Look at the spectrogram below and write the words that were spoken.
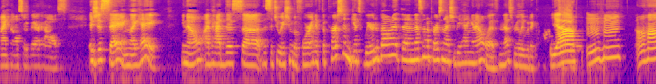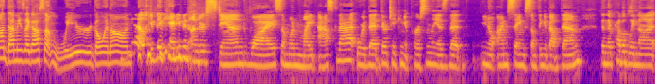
my house or their house is just saying like hey you know i've had this uh this situation before and if the person gets weird about it then that's not a person i should be hanging out with and that's really what it yeah. Mm-hmm. Uh-huh. That means I got something weird going on. Yeah, like if they can't even understand why someone might ask that or that they're taking it personally as that, you know, I'm saying something about them, then they're probably not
